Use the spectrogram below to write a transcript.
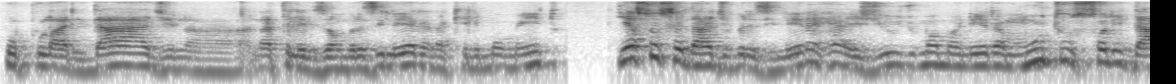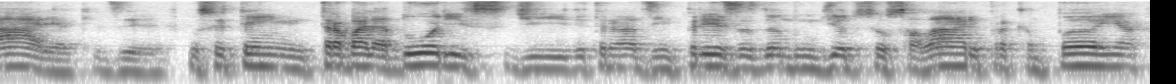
popularidade na, na, televisão brasileira naquele momento. E a sociedade brasileira reagiu de uma maneira muito solidária, quer dizer, você tem trabalhadores de determinadas empresas dando um dia do seu salário para a campanha,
